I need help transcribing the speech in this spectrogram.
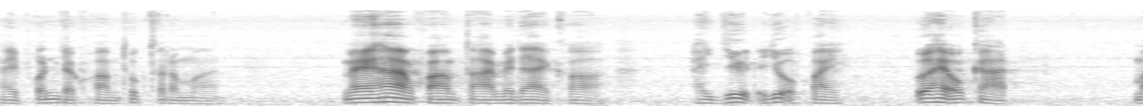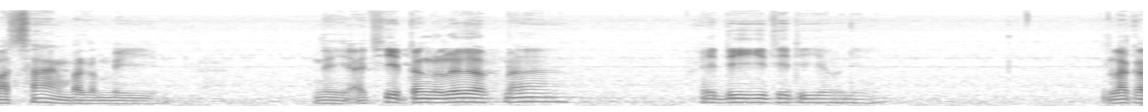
ให้พ้นจากความทุกข์ทรมาน แม้ห้ามความตายไม่ได้ก็ให้ยืดอายุออกไป เพพื่อให้โอกาสมาสร้างบารมี นี่อาชีพต้องเลือกนะ ให้ดีทีเดียวเนี่ยแล้วก็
